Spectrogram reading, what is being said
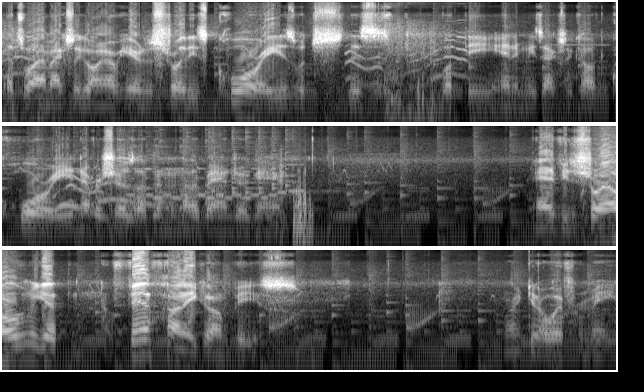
That's why I'm actually going over here to destroy these quarries, which this is what the enemy is actually called, quarry. It never shows up in another Banjo game. And if you destroy all of them, you get a fifth honeycomb piece. Get away from me.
